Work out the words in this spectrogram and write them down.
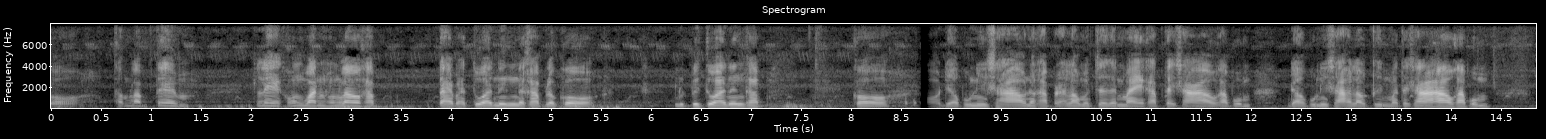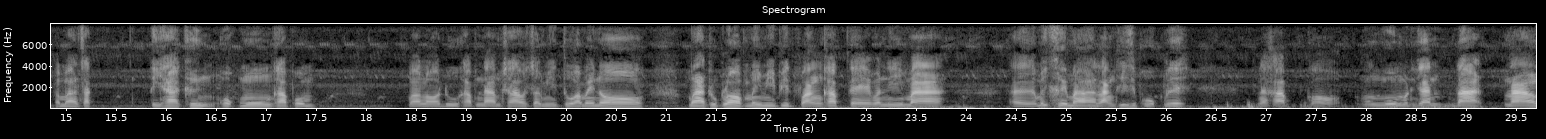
ก็ สำหรับแต้มแรกของวันของเราครับได้มาตัวหนึ่งนะครับ แล้วก็หลุดไปตัวหนึ่งครับ ก็เดี๋ยวพรุ่งนี้เช้านะครับแล้วเรามาเจอกันใหม่ครับ แต่เช้าครับ ผมเดี๋ยวพรุ่งนี้เช้าเราตื่นมาแต่เช้าครับ ผมประมาณสักตีห้าครึ่งหกโมงครับ ผม มารอดูครับน้ำเช้าจะมีตัวไหมเนาะมาทุกรอบไม่มีผิดหวังครับ แต่วันนี้มาเออไม่เคยมารังที่สิบหกเลยนะครับ ก็งงๆเหมือนกันด้นน้ำ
